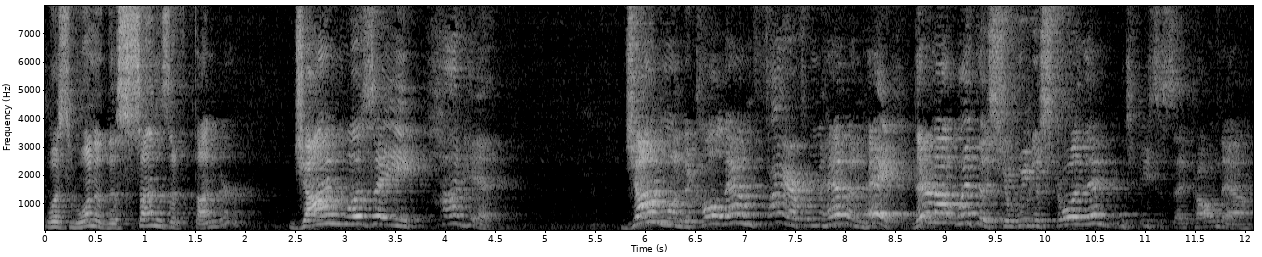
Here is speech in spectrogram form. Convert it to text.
was one of the sons of thunder? John was a hothead. John wanted to call down fire from heaven. Hey, they're not with us. Should we destroy them? Jesus said, Calm down.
